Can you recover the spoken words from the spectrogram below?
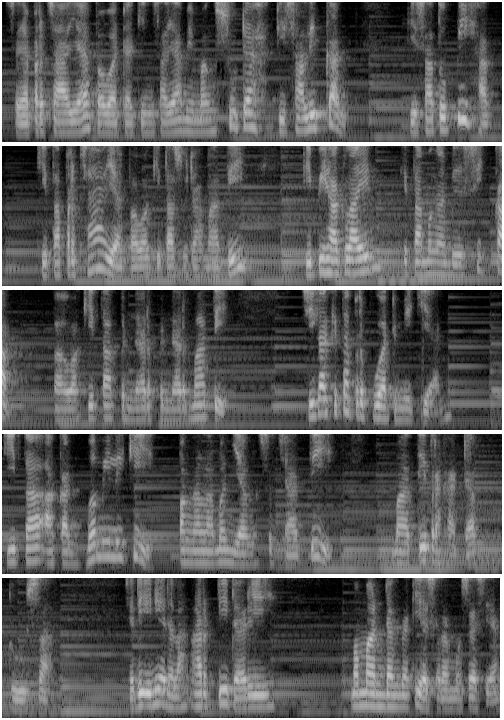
Saya percaya bahwa daging saya memang sudah disalibkan. Di satu pihak, kita percaya bahwa kita sudah mati. Di pihak lain, kita mengambil sikap bahwa kita benar-benar mati. Jika kita berbuat demikian, kita akan memiliki pengalaman yang sejati mati terhadap dosa. Jadi ini adalah arti dari memandang tadi ya Saudara Moses ya.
